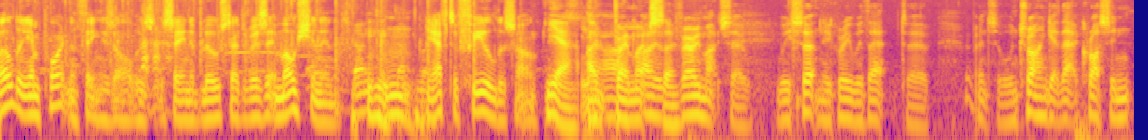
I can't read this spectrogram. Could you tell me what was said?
Well, the important thing is always say in the blues that there is emotion in it. You have to feel the song. Yeah, I, very much I- so. Very much so. We certainly agree with that uh, principle, and try and get that across in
